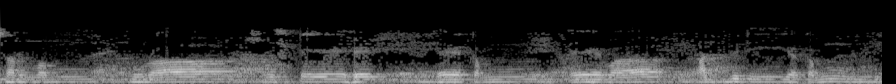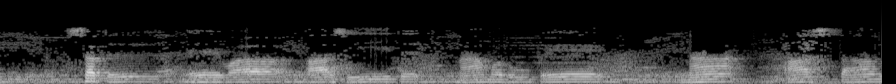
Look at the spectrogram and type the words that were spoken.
సర్వం పురా సృష్టే ఏకం ఏవ అద్వితీయకం సత్ ఏవ ఆసీత్ నామరూపే నా ఆస్తాం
